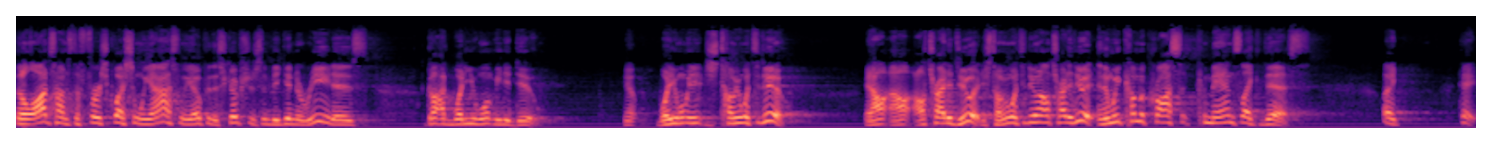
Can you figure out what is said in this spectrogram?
That a lot of times the first question we ask when we open the scriptures and begin to read is, God, what do you want me to do? You know, what do you want me to just tell me what to do? And I'll, I'll, I'll try to do it. Just tell me what to do and I'll try to do it. And then we come across commands like this like, hey,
